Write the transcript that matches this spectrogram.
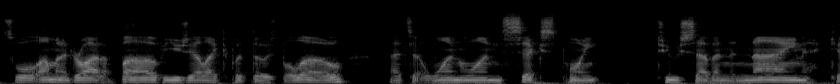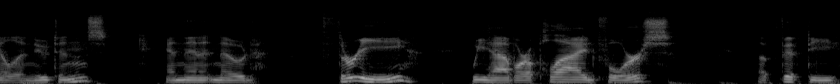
So I'm going to draw it above. Usually I like to put those below. That's at 116.279 kilonewtons. And then at node 3, we have our applied force of 50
